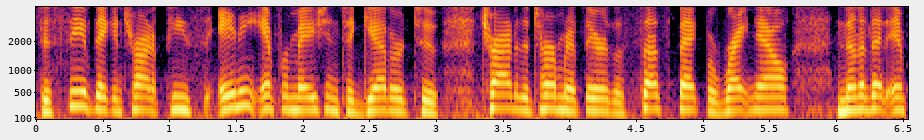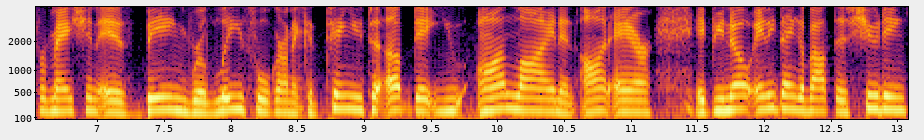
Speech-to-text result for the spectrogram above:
to see if they can try to piece any information together to try to determine if there's a suspect. But right now, none of that information is being released. We're going to continue to update you online and on air. If you know anything about this shooting,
